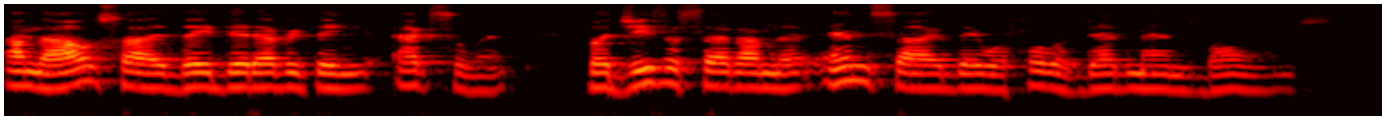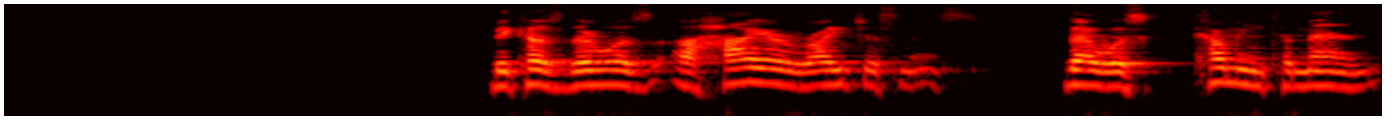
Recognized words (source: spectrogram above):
on the outside they did everything excellent, but Jesus said on the inside they were full of dead men's bones. Because there was a higher righteousness that was coming to men.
